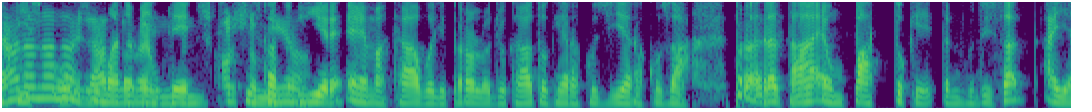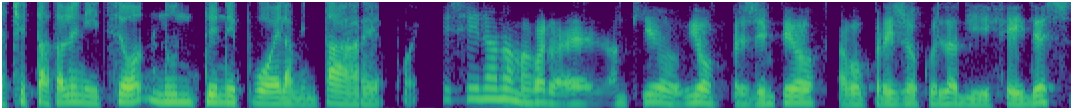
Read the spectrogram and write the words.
No, no, capisco no, no, esatto, umanamente il fatto di dire: "Eh, ma cavoli, però l'ho giocato che era così, era cosà". Però in realtà è un patto che dal mio punto di vista hai accettato all'inizio, non te ne puoi lamentare poi. Sì, sì, no, no, ma guarda, eh, anch'io, io per esempio avevo preso quella di Hades,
